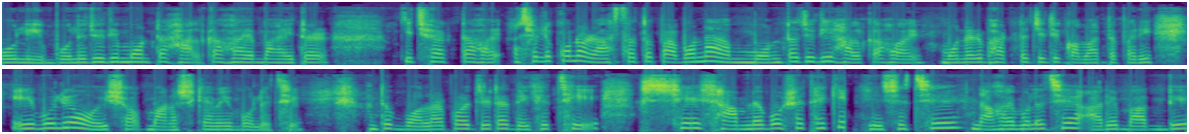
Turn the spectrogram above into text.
বলি। বলে যদি মনটা হালকা হয় বা এটার কিছু একটা হয়, আসলে কোনো রাস্তা তো পাবো না। মনটা যদি হালকা হয়, মনের ভারটা যদি কমাতে পারি, এই বলেও ওই সব মানুষকে আমি বলেছি। কিন্তু বলার পর যেটা দেখেছি, সে সামনে বসে থেকে হেসেছে, না হয় বলেছে, আরে বাদ দে,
